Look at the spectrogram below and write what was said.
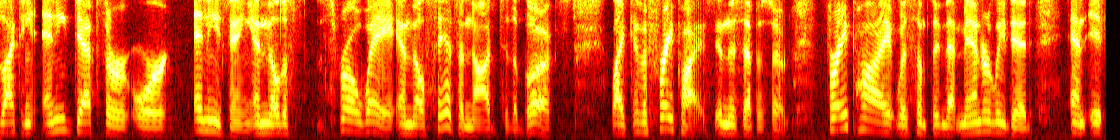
lacking any depth or or anything, and they'll just throw away and they'll say it's a nod to the books, like the Frey pies in this episode. Frey pie was something that Manderley did, and it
